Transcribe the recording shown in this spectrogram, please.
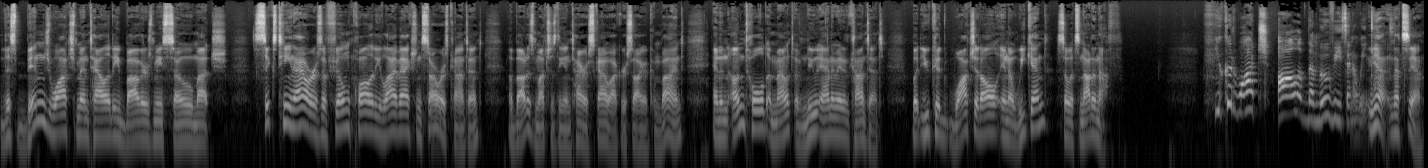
This binge watch mentality bothers me so much. 16 hours of film quality live action Star Wars content, about as much as the entire Skywalker saga combined, and an untold amount of new animated content. But you could watch it all in a weekend, so it's not enough. You could watch all of the movies in a week. Yeah, that's yeah.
